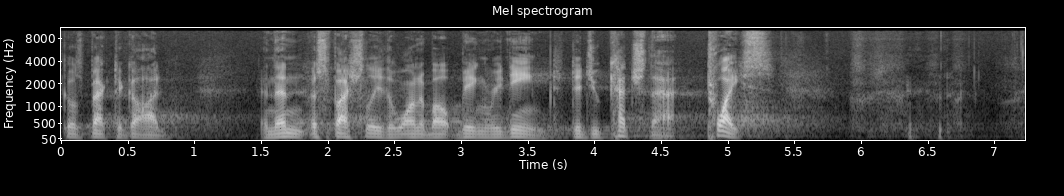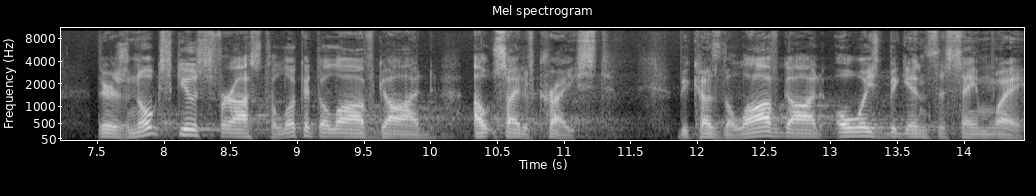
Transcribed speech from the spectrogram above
goes back to God. And then, especially the one about being redeemed. Did you catch that? Twice. There is no excuse for us to look at the law of God outside of Christ because the law of God always begins the same way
